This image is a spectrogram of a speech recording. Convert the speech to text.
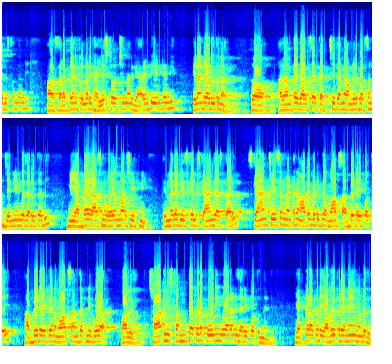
తెలుస్తుందండి? ఆ సెలెక్ట్ అయిన పిల్లడికి హైయెస్ట్ వచ్చిందని గ్యారంటీ ఏంటండి? ఇలాంటివి అడుగుతున్నారు. సో అదంతా కాదు సార్. ఖచ్చితంగా హండ్రెడ్ పర్సెంట్ జెన్యున్గా జరుగుతుంది. మీ అబ్బాయి రాసిన ఓఎంఆర్ షీట్ని తిన్నగా తీసుకెళ్ళి స్కాన్ చేస్తారు. స్కాన్ చేసిన వెంటనే ఆటోమేటిక్గా మార్క్స్ అప్డేట్ అయిపోతాయి. అప్డేట్ అయిపోయిన మార్క్స్ అంతటిని కూడా వాళ్ళు షార్ట్ లిస్ట్ అంతా కూడా కోడింగ్ ద్వారానే జరిగిపోతుందండి. ఎక్కడ కూడా ఎవరి ప్రమేయం ఉండదు.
